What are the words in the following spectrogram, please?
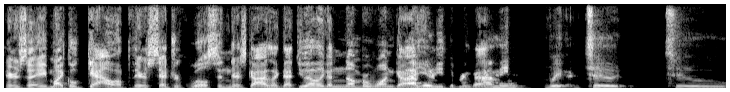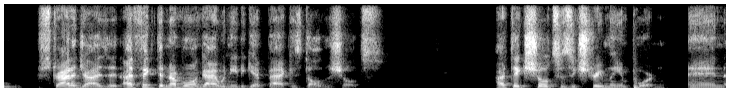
there's a Michael Gallup, there's Cedric Wilson, there's guys like that. Do you have like a number one guy you need to bring back? I mean, we, to to strategize it, I think the number one guy we need to get back is Dalton Schultz. I think Schultz is extremely important, and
